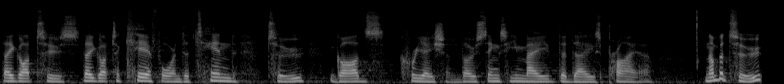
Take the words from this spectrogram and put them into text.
they got to, they got to care for and attend to God's creation, those things He made the days prior. Number two,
